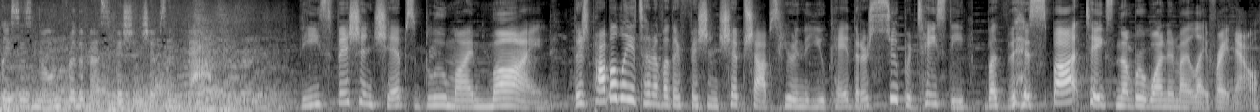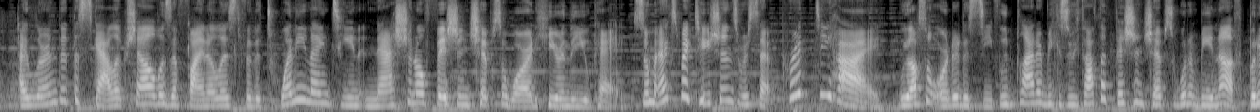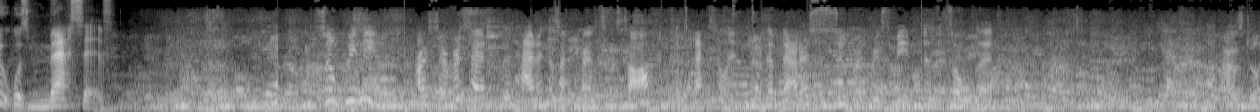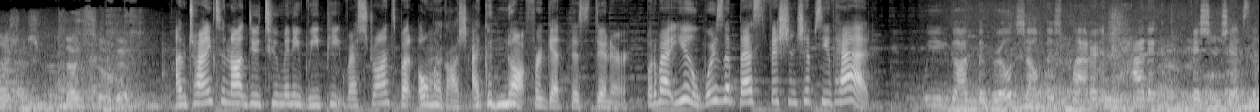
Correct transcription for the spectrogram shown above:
place is known for the best fish and chips in Bath. These fish and chips blew my mind. There's probably a ton of other fish and chip shops here in the UK that are super tasty, but this spot takes number one in my life right now. I learned that the scallop shell was a finalist for the 2019 National Fish and Chips Award here in the UK, so my expectations were set pretty high. We also ordered a seafood platter because we thought the fish and chips wouldn't be enough, but it was massive. It's so creamy. Our server said the haddock is like nice and soft. It's excellent. The batter is super crispy. It's so good. That was delicious. That is so good. I'm trying to not do too many repeat restaurants, but oh my gosh, I could not forget this dinner. What about you? Where's the best fish and chips you've had? We got the grilled shellfish platter and the haddock fish and chips in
